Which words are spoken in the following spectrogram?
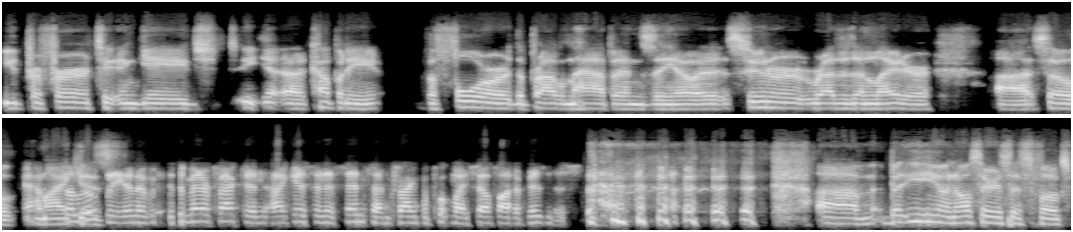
you'd prefer to engage a company before the problem happens. You know, sooner rather than later. Uh, so Absolutely. Mike is. And as a matter of fact, and I guess in a sense, I'm trying to put myself out of business. um, but you know, in all seriousness, folks,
